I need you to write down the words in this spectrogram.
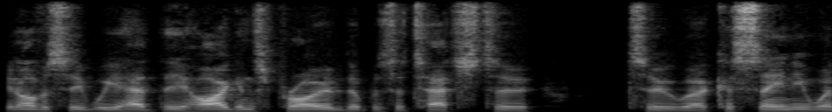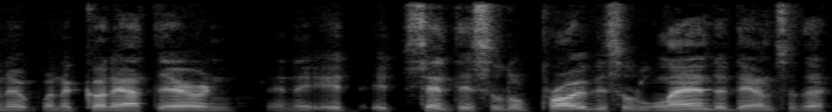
you know, obviously, we had the Huygens probe that was attached to to uh, Cassini when it when it got out there, and and it it sent this little probe, this little lander down to the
